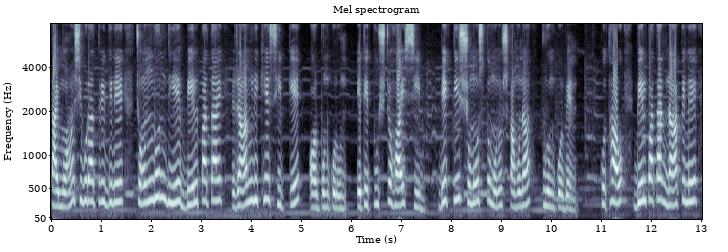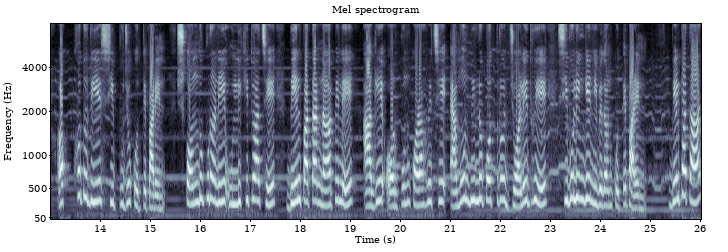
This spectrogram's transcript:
তাই মহাশিবরাত্রির দিনে চন্দন দিয়ে বেলপাতায় রাম লিখে শিবকে অর্পণ করুন। এতে তুষ্ট হয় শিব। ব্যক্তির সমস্ত মনস্কামনা পূরণ করবেন। কোথাও বেলপাতা না পেলে অক্ষত দিয়ে শিব পুজো করতে পারেন। স্কন্দ পুরাণে উল্লিখিত আছে, বেলপাতা না পেলে আগে অর্পণ করা হয়েছে এমন বিল্লপত্র জলে ধুয়ে শিবলিঙ্গে নিবেদন করতে পারেন। বেলপাতা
